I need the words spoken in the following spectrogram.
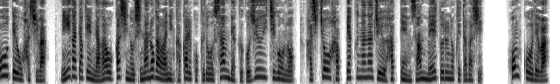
大手大橋は、新潟県長岡市の信濃川に架かる国道351号の橋長878.3メートルの桁橋。本校では、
